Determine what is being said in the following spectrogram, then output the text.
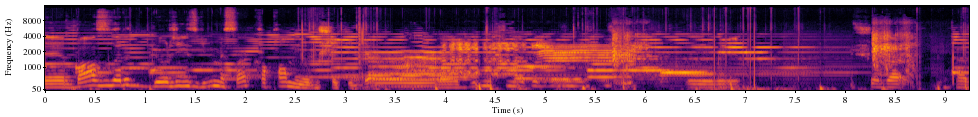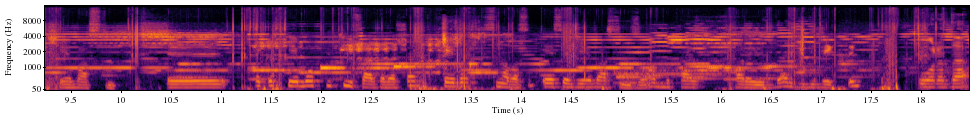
E, bazıları göreceğiniz gibi mesela kapanmıyor bu şekilde. E, bunun için yapabileceğiniz şey e, şurada her şeye bastım. E, tekrar keyboard yüklüyse arkadaşlar keyboard kısmına basıp ESC'ye bastığınız zaman bu tarz arayüzler gidecektir. Bu arada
